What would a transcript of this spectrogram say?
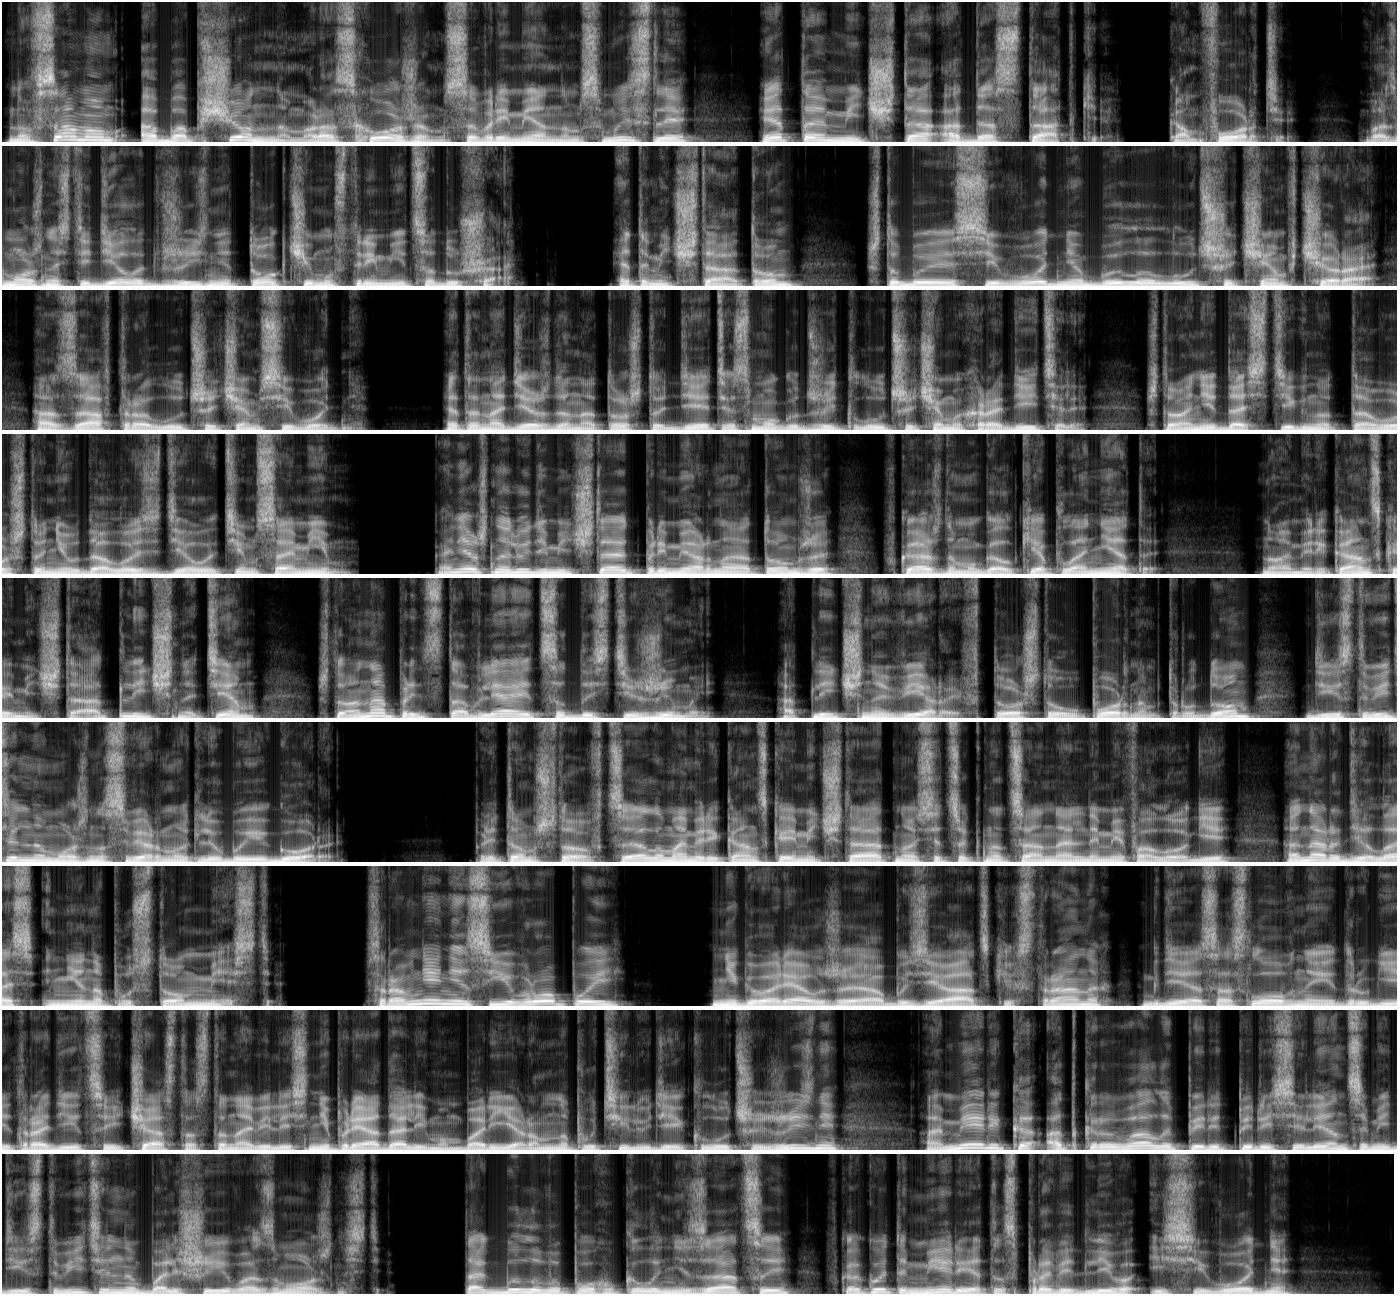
Но в самом обобщенном, расхожем, современном смысле это мечта о достатке – комфорте, возможности делать в жизни то, к чему стремится душа. Это мечта о том, чтобы сегодня было лучше, чем вчера, а завтра лучше, чем сегодня. Это надежда на то, что дети смогут жить лучше, чем их родители, что они достигнут того, что не удалось сделать им самим. Конечно, люди мечтают примерно о том же в каждом уголке планеты, но американская мечта отлична тем, что она представляется достижимой – отлично верой в то, что упорным трудом действительно можно свернуть любые горы. При том, что в целом американская мечта относится к национальной мифологии, она родилась не на пустом месте. В сравнении с Европой, не говоря уже об азиатских странах, где сословные и другие традиции часто становились непреодолимым барьером на пути людей к лучшей жизни, Америка открывала перед переселенцами действительно большие возможности. Так было в эпоху колонизации, в какой-то мере это справедливо и сегодня.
